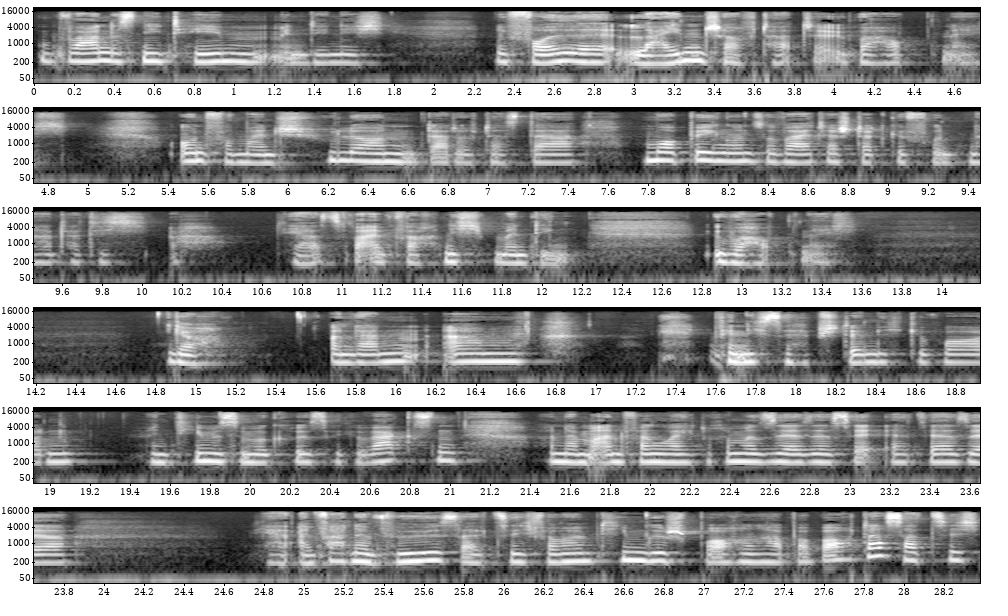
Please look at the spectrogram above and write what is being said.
waren es nie Themen, in denen ich eine volle Leidenschaft hatte, überhaupt nicht. Und von meinen Schülern, dadurch, dass da Mobbing und so weiter stattgefunden hat, hatte ich, ach, ja, es war einfach nicht mein Ding. Überhaupt nicht. Ja, und dann ähm, bin ich selbstständig geworden. Mein Team ist immer größer gewachsen und am Anfang war ich noch immer sehr, sehr, sehr, sehr, sehr ja, einfach nervös, als ich von meinem Team gesprochen habe. Aber auch das hat sich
